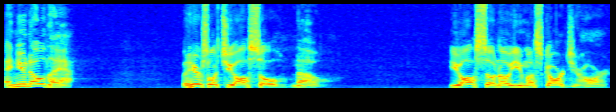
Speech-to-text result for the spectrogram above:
And you know that. But here's what you also know. You also know you must guard your heart.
